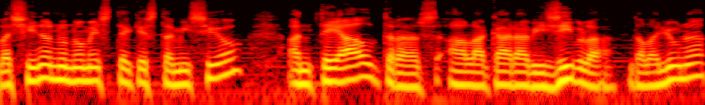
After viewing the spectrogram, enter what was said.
la Xina no només té aquesta missió, en té altres a la cara visible de la Lluna.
